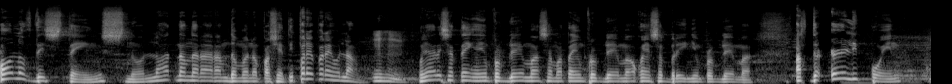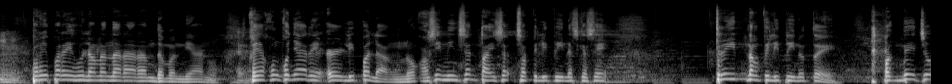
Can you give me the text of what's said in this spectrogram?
all of these things, no, lahat ng nararamdaman ng pasyente, pare-pareho lang. Mhm. Kunyari sa tenga yung problema, sa mata yung problema, o kaya sa brain yung problema. At the early point, pare-pareho lang na nararamdaman yan. Kaya kung kunyari, early pa lang, no? Kasi minsan tayo sa, sa Pilipinas kasi, trait ng Pilipino to eh. Pag medyo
